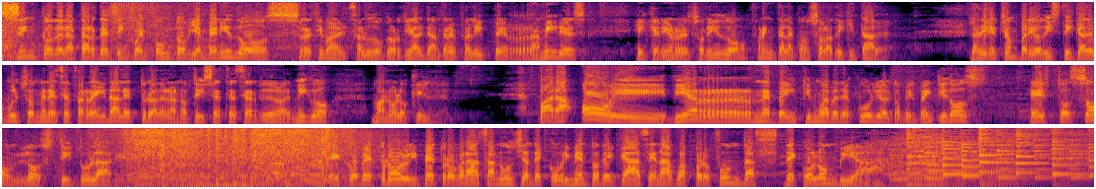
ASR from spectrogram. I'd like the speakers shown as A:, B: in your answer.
A: 5 de la tarde, 5 en punto. Bienvenidos. Reciban el saludo cordial de Andrés Felipe Ramírez, ingeniero de sonido, frente a la consola digital. La dirección periodística de Wilson Meneses Ferreira, lectura de la noticia este servidor amigo, Manolo Quil. Para hoy, viernes 29 de julio del 2022, estos son los titulares. Ecopetrol y Petrobras anuncian descubrimiento de gas en aguas profundas de Colombia.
